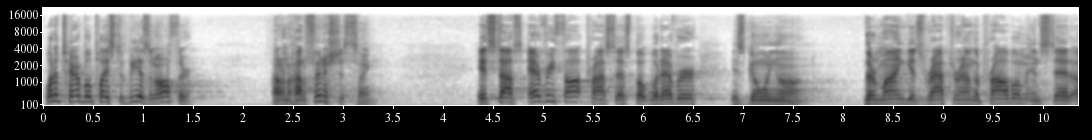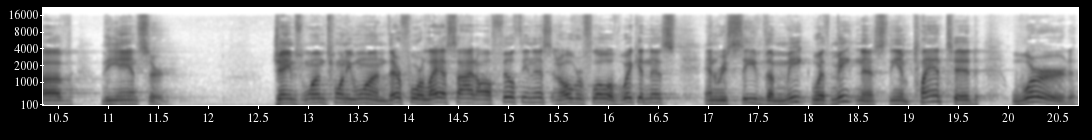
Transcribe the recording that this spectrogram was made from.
What a terrible place to be as an author. I don't know how to finish this thing. It stops every thought process but whatever is going on. Their mind gets wrapped around the problem instead of the answer. James 1:21 Therefore lay aside all filthiness and overflow of wickedness and receive the meek with meekness the implanted word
